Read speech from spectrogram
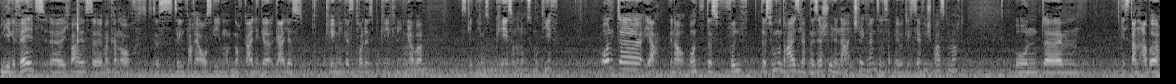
mir gefällt. Äh, ich weiß, äh, man kann auch das Zehnfache ausgeben und noch geilige, geiles, cremiges, tolles Bouquet kriegen, aber es geht nicht ums Bouquet, sondern ums Motiv. Und äh, ja, genau. Und das, 5, das 35 hat eine sehr schöne Naheinstellgrenze. Das hat mir wirklich sehr viel Spaß gemacht. Und ähm, ist dann aber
